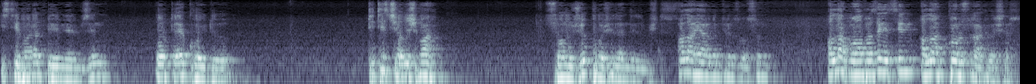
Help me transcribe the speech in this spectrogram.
istihbarat birimlerimizin ortaya koyduğu titiz çalışma sonucu projelendirilmiştir. Allah yardımcınız olsun. Allah muhafaza etsin, Allah korusun arkadaşlar.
